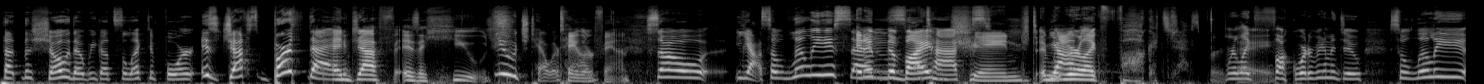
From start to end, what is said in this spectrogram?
that the show that we got selected for is Jeff's birthday. and Jeff is a huge huge Taylor Taylor fan. fan. So yeah, so Lily sends And it, the vibe a text. changed, and Yeah. we were like, "Fuck, it's Jeff's birthday." We're like, fuck, what are we gonna do? So Lily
